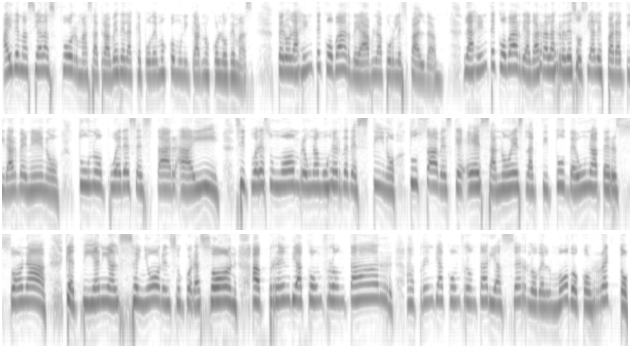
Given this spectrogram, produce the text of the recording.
Hay demasiadas formas a través de las que podemos comunicarnos con los demás. Pero la gente cobarde habla por la espalda. La gente cobarde agarra las redes sociales para tirar veneno. Tú no puedes estar ahí. Si tú eres un hombre, una mujer de destino, tú sabes que esa no es la actitud de una persona que tiene al Señor en su corazón. Aprende a confrontar, aprende a confrontar y hacerlo del modo correcto,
